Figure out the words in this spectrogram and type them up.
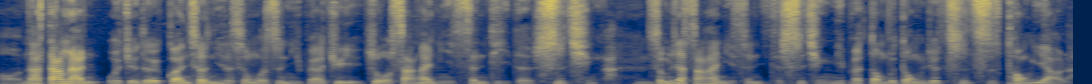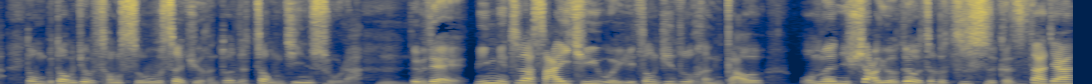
哦，那当然，我觉得贯彻你的生活是，你不要去做伤害你身体的事情啦。嗯什么叫伤害你身体的事情？你不要动不动就吃止痛药了，动不动就从食物摄取很多的重金属了，嗯对不对？明明知道鲨鱼、旗鱼、尾鱼重金属很高，我们校友都有这个知识，可是大家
